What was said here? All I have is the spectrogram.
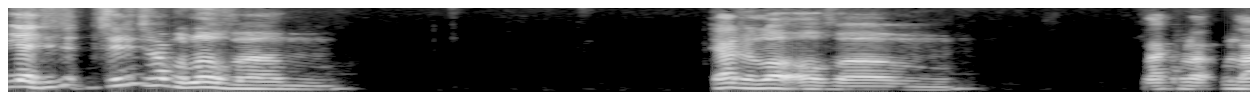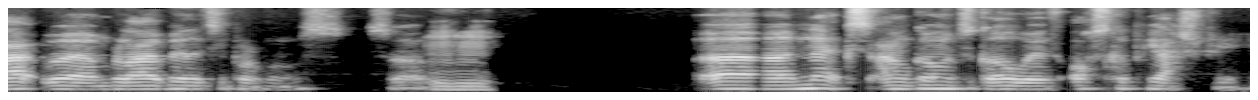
yeah. Did, did have a lot of um. They had a lot of um like like um, reliability problems. So mm-hmm. uh, next, I'm going to go with Oscar Piastri.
